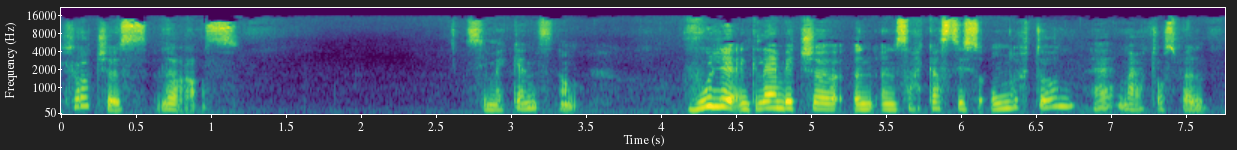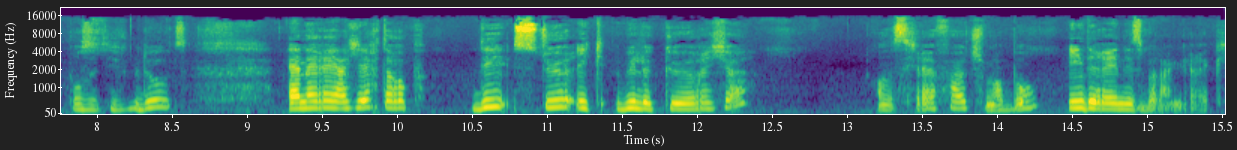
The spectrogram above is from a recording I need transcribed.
Groetjes, Laurence. Als je me kent, dan voel je een klein beetje een, een sarcastische ondertoon, hè, maar het was wel positief bedoeld. En hij reageert daarop, die stuur ik willekeurige, een schrijffoutje, maar bon, iedereen is belangrijk.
